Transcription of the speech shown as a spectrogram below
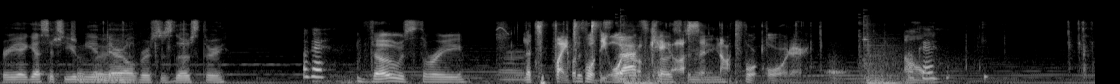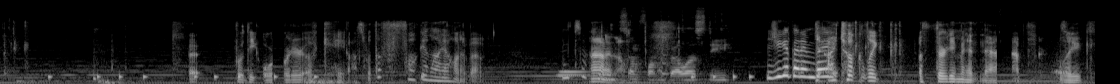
Bree, I guess it's you, So me, and. Daryl versus those three. Okay. Those three. Let's fight What for the order of chaos and not for order. Oh, Okay. For the order of chaos. What the fuck am I on about? It's okay. I don't know. Some form of LSD. Did you get that Yeah, invite? I took like a 30 minute nap. Like,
